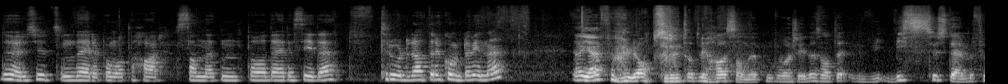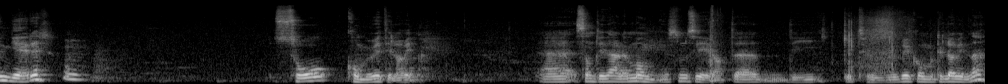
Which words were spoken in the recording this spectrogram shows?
Det høres ut som dere på en måte har sannheten på deres side. Tror dere at dere kommer til å vinne? Ja, jeg føler jo absolutt at vi har sannheten på vår side. sånn at det, Hvis systemet fungerer, Mm. så kommer vi til å vinne. Eh, samtidig er det mange som sier at eh, de ikke tror vi kommer til å vinne.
